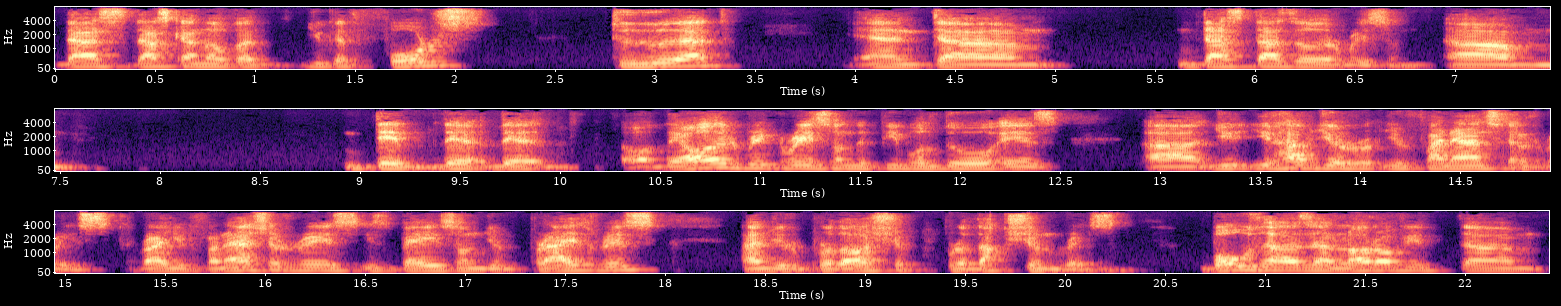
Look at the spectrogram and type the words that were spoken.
that's that's kind of a you get forced to do that, and um, that's that's the other reason. Um, the the the the other big reason that people do is uh, you you have your your financial risk, right? Your financial risk is based on your price risk and your production production risk. Both has a lot of it. Um,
